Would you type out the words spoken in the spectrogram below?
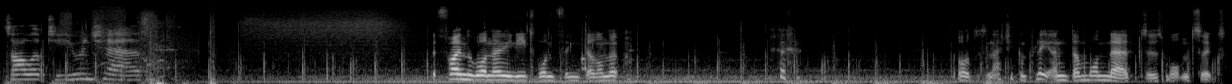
It's all up to you and Chaz. The final one only needs one thing done on it. oh, there's an actually complete and done one there, so there's more than six.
